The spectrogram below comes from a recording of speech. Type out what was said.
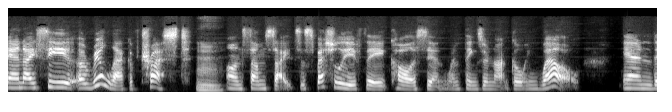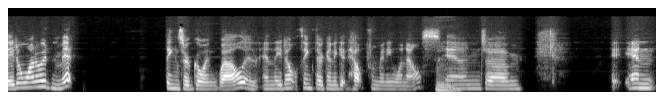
And I see a real lack of trust mm. on some sites, especially if they call us in when things are not going well. And they don't want to admit things are going well and, and they don't think they're going to get help from anyone else. Mm. And, um, and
